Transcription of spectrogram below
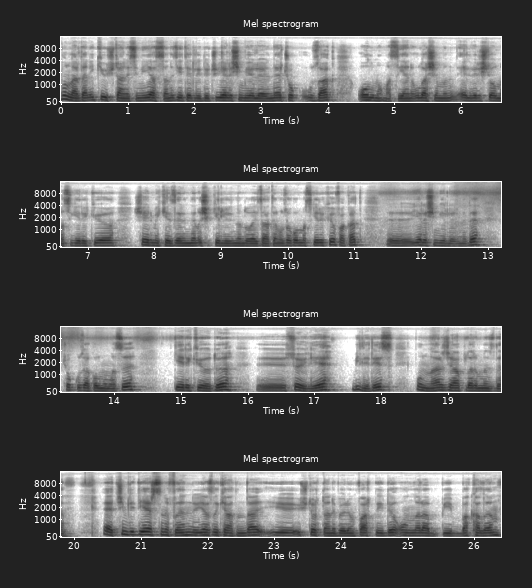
bunlardan 2-3 tanesini yazsanız yeterliydi. Yerleşim yerlerine çok uzak olmaması yani ulaşımın elverişli olması gerekiyor. Şehir merkezlerinden ışık kirliliğinden dolayı zaten uzak olması gerekiyor. Fakat e, yerleşim yerlerine de çok uzak olmaması gerekiyor gerekiyordu e, söyleyebiliriz. Bunlar cevaplarımızdı. Evet şimdi diğer sınıfın yazılı kağıdında 3-4 tane bölüm farklıydı. Onlara bir bakalım.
